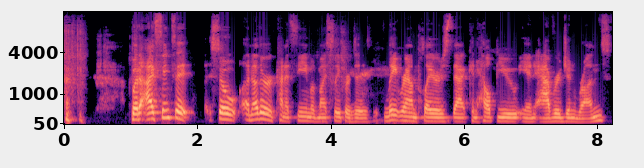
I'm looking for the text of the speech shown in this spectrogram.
but I think that so another kind of theme of my sleepers is late round players that can help you in average and runs.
